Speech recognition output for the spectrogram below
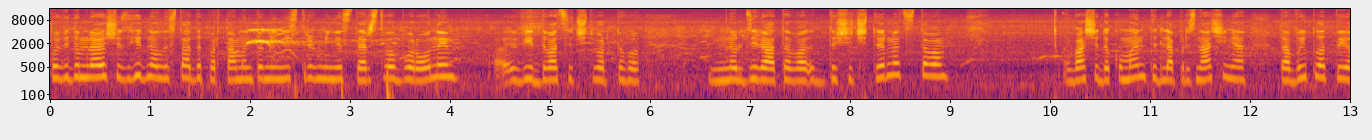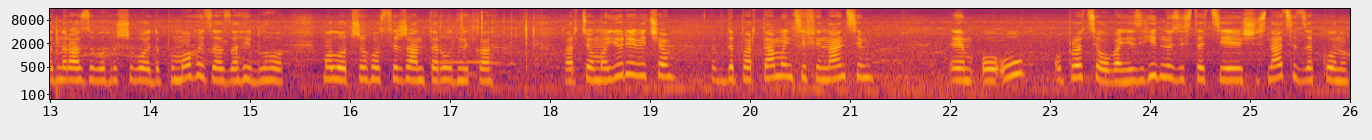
Повідомляю, що згідно листа Департаменту міністрів Міністерства оборони е, від 24.09.2014 ваші документи для призначення та виплати одноразової грошової допомоги за загиблого молодшого сержанта рудника Артема Юрійовича в департаменті фінансів МОУ опрацьовані. Згідно зі статтею 16 закону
